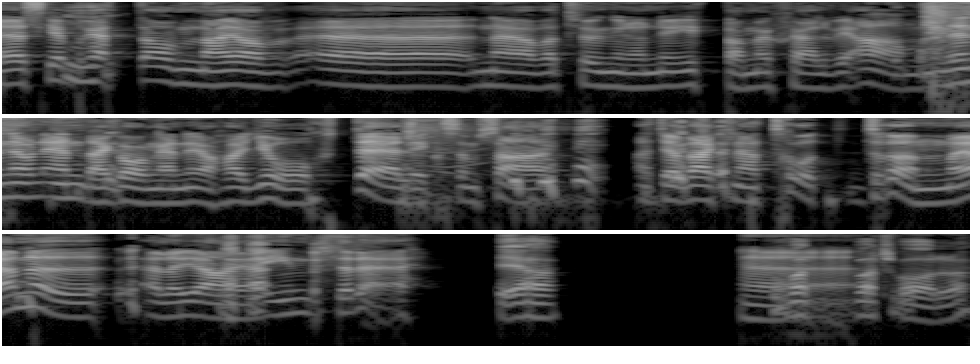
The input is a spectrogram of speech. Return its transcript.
Jag ska berätta om när jag, eh, när jag var tvungen att nypa mig själv i armen. Det är nog den enda gången jag har gjort det liksom så här. Att jag verkligen har trott, drömmer jag nu eller gör jag inte det? Ja. Eh, Och vart, vart var det då?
